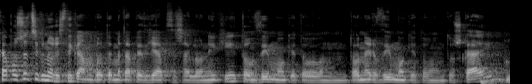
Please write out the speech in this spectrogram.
Κάπως έτσι γνωριστήκαμε τότε με τα παιδιά από Θεσσαλονίκη, τον Δήμο και τον, τον Ερ Δήμο και τον το Sky.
